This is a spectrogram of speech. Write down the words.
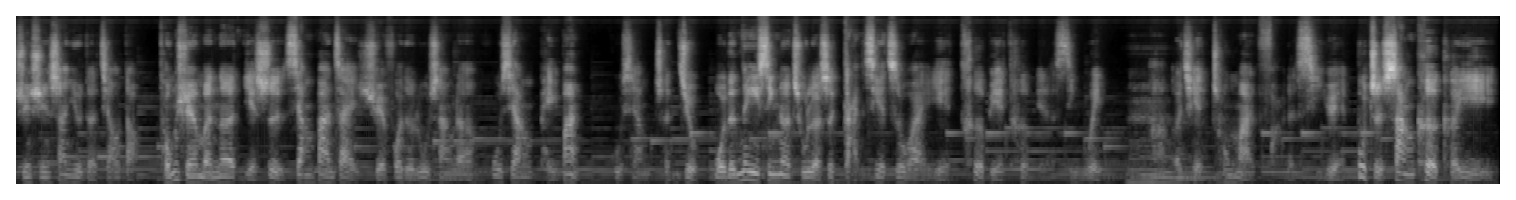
循循善诱的教导、嗯、同学们呢，也是相伴在学佛的路上呢，互相陪伴。互相成就，我的内心呢，除了是感谢之外，也特别特别的欣慰，嗯、啊，而且充满法的喜悦。不止上课可以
